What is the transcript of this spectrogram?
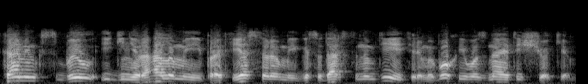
Каммингс был и генералом, и профессором, и государственным деятелем, и бог его знает еще кем.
